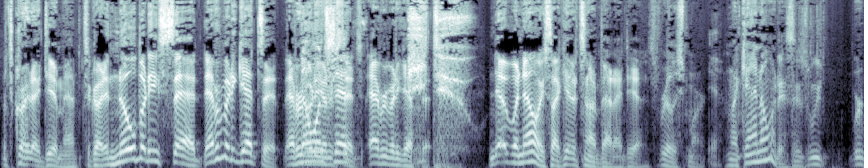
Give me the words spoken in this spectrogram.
That's a great idea, man. It's a great. And nobody said. Everybody gets it. Everybody one said, understands. everybody gets it. No, no, he's like, it's not a bad idea. It's really smart. I'm like, yeah, I know it is. We, we're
